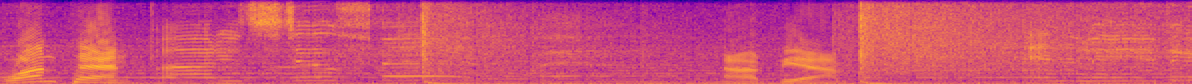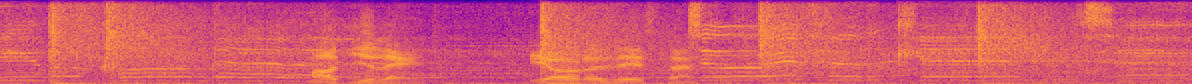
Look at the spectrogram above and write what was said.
110 but it's still farewell. RPM And maybe we'll come back. Modulate your resistance to it, who can tell?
